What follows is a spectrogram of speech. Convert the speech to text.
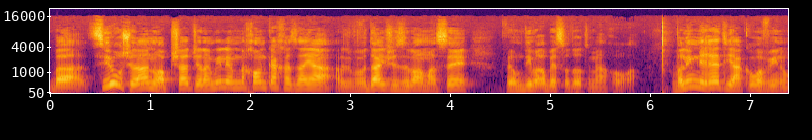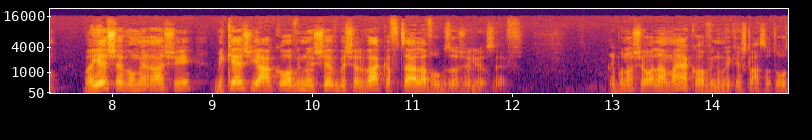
בציור שלנו, הפשט של המילים, נכון, ככה זה היה, אבל בוודאי שזה לא המעשה, ועומדים הרבה סודות מאחורה. אבל אם נראה את יעקב אבינו, וישב, אומר רש"י, ביקש יעקב אבינו יושב בשלווה, קפצה עליו רוגזו של יוסף. ריבונו של עולם, מה יעקב אבינו ביקש לעשות? הוא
